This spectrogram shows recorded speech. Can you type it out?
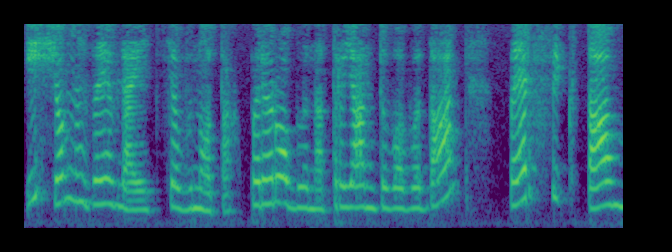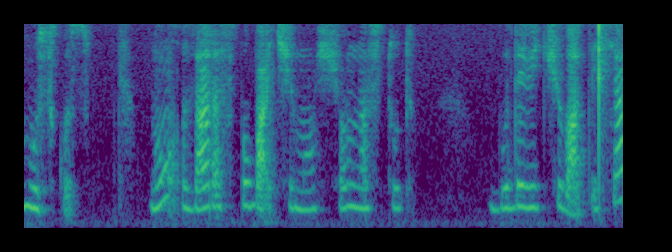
І що в нас заявляється в нотах? Перероблена трояндова вода, персик та мускус. Ну, зараз побачимо, що в нас тут буде відчуватися.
